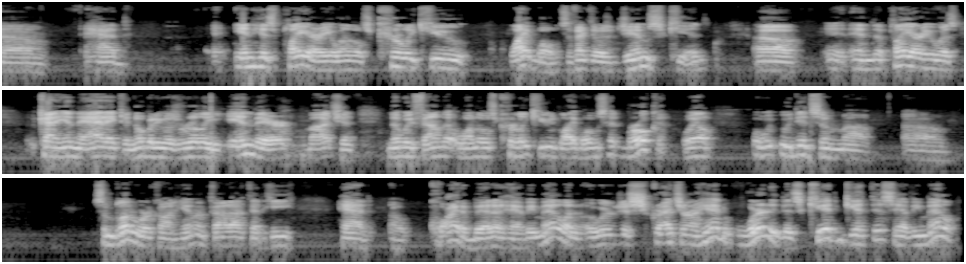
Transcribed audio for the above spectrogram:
uh, had in his play area one of those curly Q light bulbs. In fact, it was Jim's kid, uh, and, and the play area was kind of in the attic, and nobody was really in there much. And then we found that one of those curly Q light bulbs had broken. Well, we, we did some uh, um some blood work on him and found out that he had uh, quite a bit of heavy metal, and we were just scratching our head. Where did this kid get this heavy metal?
